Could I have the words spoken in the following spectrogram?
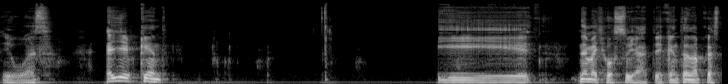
Jó ez. Egyébként É, nem egy hosszú játék. Én tegnap, kezd,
